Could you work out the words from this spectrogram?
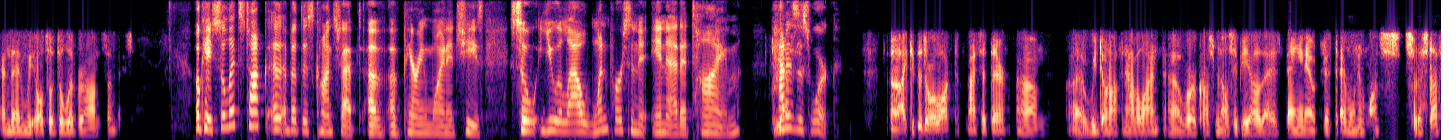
and then we also deliver on Sundays. Okay, so let's talk uh, about this concept of, of pairing wine and cheese. So you allow one person in at a time. How yes. does this work? Uh, I keep the door locked. I sit there. Um, uh, we don't often have a line. Uh, we're across from an LCBO that is banging out just everyone who wants sort of stuff.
